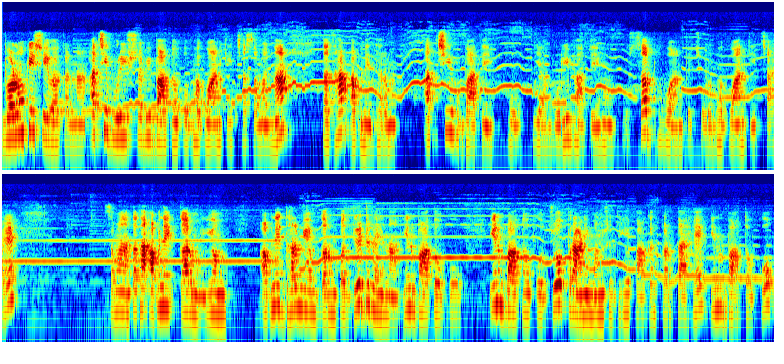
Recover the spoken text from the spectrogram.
बड़ों की सेवा करना, अच्छी बुरी सभी बातों को भगवान की इच्छा समझना तथा अपने धर्म, अच्छी बातें हो या बुरी बातें हो, वो सब भगवान पे छोड़ो। भगवान की इच्छा है समझना तथा अपने कर्म एवं, अपने धर्म एवं कर्म पर दृढ़ रहना। इन बातों को, इन बातों को जो प्राणी मनुष्य देह पाकर करता है, इन बातों को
